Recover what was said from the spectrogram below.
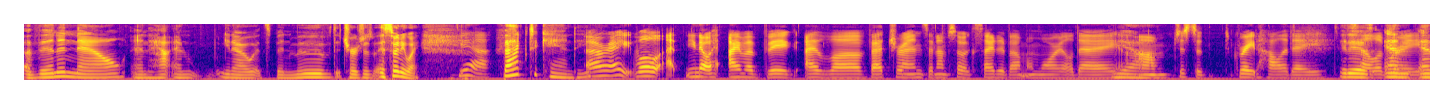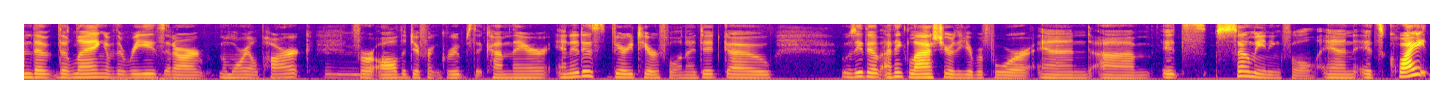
uh, then and now, and how, and you know, it's been moved. The churches. So anyway, Yeah. back to Candi. All right. Well, you know, I'm a big, I love veterans, and I'm so excited about Memorial Day. Yeah. Um, just a great holiday to It is, celebrate. and and the the laying of the wreaths at our Memorial Park Mm-hmm. for all the different groups that come there, and it is very tearful. And I did go. It was either I think last year or the year before, and um, it's so meaningful, and it's quite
